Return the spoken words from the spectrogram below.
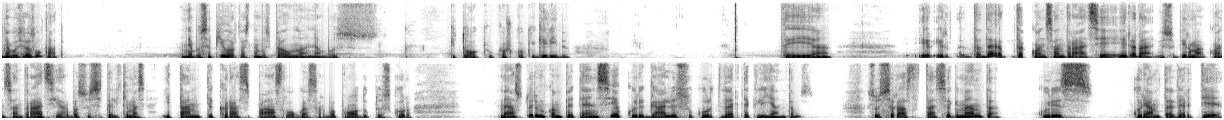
nebus rezultatų. Nebus apyvartos, nebus pelno, nebus kitokių kažkokių gerybių. Tai ir, ir tada ta koncentracija ir yra. Visų pirma, koncentracija arba susitelkimas į tam tikras paslaugas arba produktus, kur mes turim kompetenciją, kuri gali sukurti vertę klientams, susirasti tą segmentą, kuris, kuriam ta vertė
